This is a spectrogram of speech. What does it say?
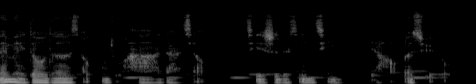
美美逗得小公主哈哈大笑，其实的心情也好了许多。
